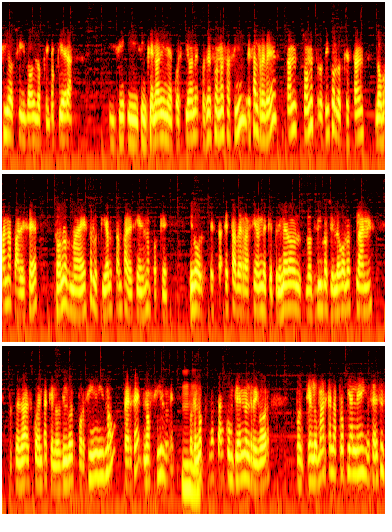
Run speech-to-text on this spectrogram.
sí o sí doy lo que yo quiera y, y, sin que nadie me cuestione, pues eso no es así, es al revés. Están, son nuestros hijos los que están, lo van a padecer, son los maestros los que ya lo están padeciendo, porque digo, esta, esta aberración de que primero los libros y luego los planes, pues te das cuenta que los libros por sí mismos, per se, no sirven, porque no, no están cumpliendo el rigor porque lo marca la propia ley. O sea, eso es,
